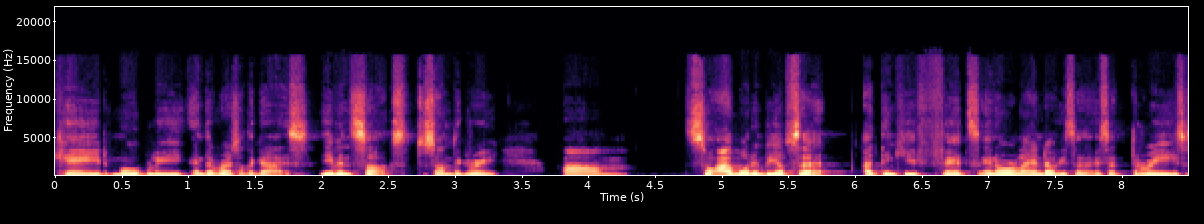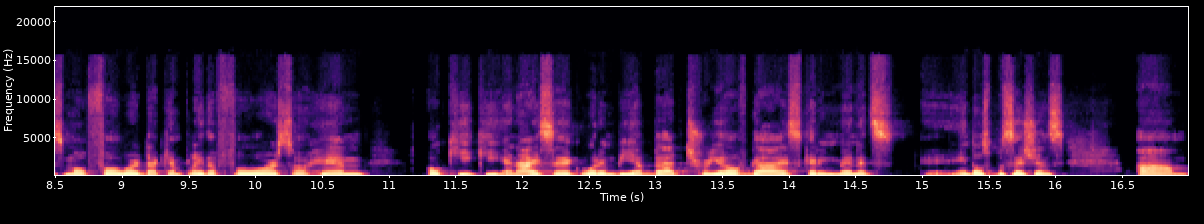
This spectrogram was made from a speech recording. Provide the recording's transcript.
Cade, Mobley, and the rest of the guys. Even Suggs to some degree. Um, so I wouldn't be upset. I think he fits in Orlando. He's a a three. He's a small forward that can play the four. So him, Okeke, and Isaac wouldn't be a bad trio of guys getting minutes in those positions. Um,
